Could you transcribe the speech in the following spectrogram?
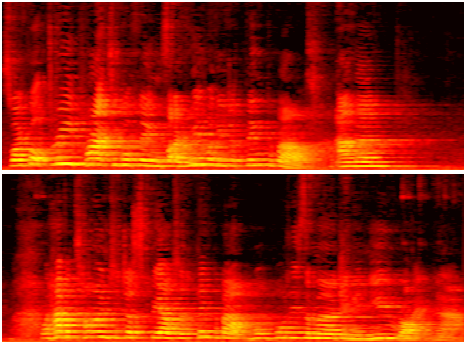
So I've got three practical things that I really want you to think about, and then we'll have a time to just be able to think about well, what is emerging in you right now.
